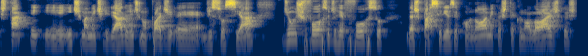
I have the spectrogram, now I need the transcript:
está intimamente ligado, a gente não pode é, dissociar de um esforço de reforço das parcerias econômicas, tecnológicas,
